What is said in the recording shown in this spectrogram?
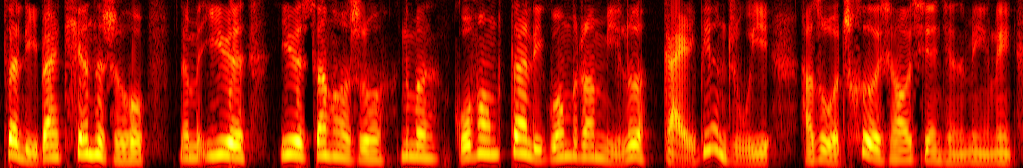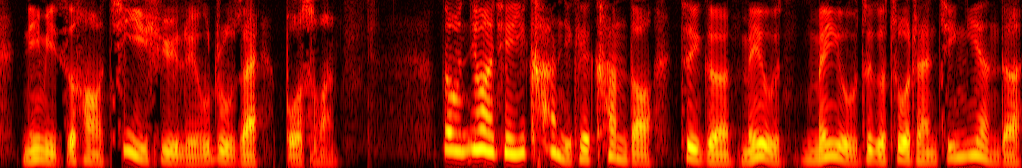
在礼拜天的时候，那么一月一月三号的时候，那么国防代理国防部长米勒改变主意，他说：“我撤销先前的命令，尼米兹号继续留驻在波斯湾。”那么另外一看，你可以看到这个没有没有这个作战经验的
